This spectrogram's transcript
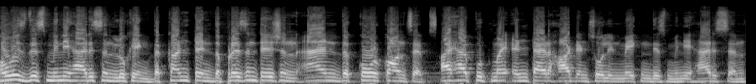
How is this mini Harrison looking? The content, the presentation, and the core concepts. I have put my entire heart and soul in making this mini Harrison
